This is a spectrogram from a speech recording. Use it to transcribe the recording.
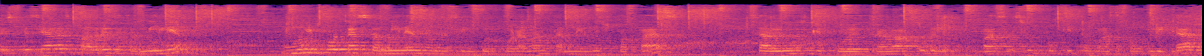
especial las madres de familia, muy pocas familias donde se incorporaban también los papás. Sabemos que por el trabajo de los papás es un poquito más complicado.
